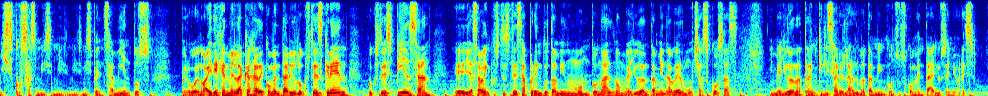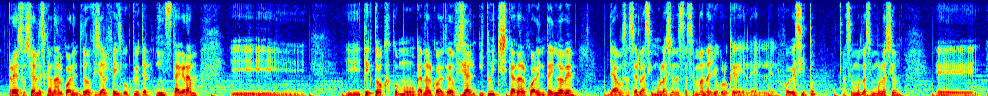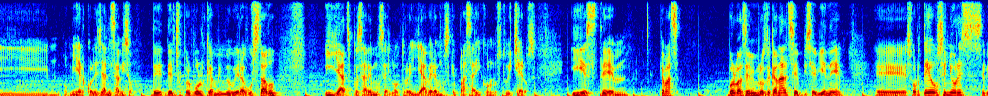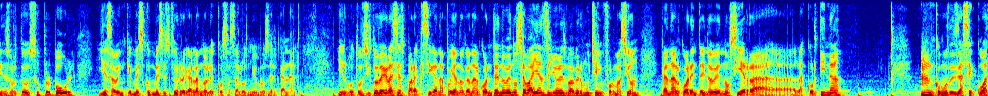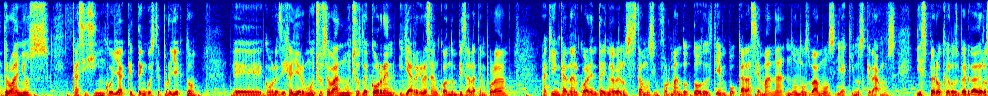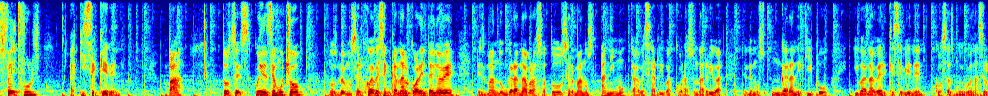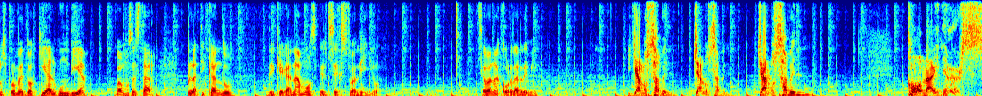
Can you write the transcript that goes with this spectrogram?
mis cosas, mis, mis, pensamientos. Pero bueno, ahí déjenme en la caja de comentarios lo que ustedes creen, lo que ustedes piensan. Eh, ya saben que ustedes aprendo también un montonal, ¿no? Me ayudan también a ver muchas cosas y me ayudan a tranquilizar el alma también con sus comentarios, señores. Redes sociales, Canal 49 Oficial, Facebook, Twitter, Instagram y, y TikTok como Canal 49 Oficial y Twitch, Canal 49. Ya vamos a hacer la simulación esta semana, yo creo que el, juevesito hacemos la simulación. Eh, y, o miércoles, ya les aviso, del Super Bowl que a mí me hubiera gustado. Y ya después haremos el otro y ya veremos qué pasa ahí con los twitcheros. Y este, ¿qué más? Vuélvanse miembros del canal, se, viene eh, sorteo, señores, se viene sorteo de Super Bowl y ya saben que mes con mes estoy regalándole cosas a los miembros del canal. Y el botoncito de gracias para que sigan apoyando a Canal 49, no se vayan señores, va a haber mucha información, Canal 49 no cierra la cortina, como desde hace cuatro años, casi cinco ya que tengo este proyecto. Eh, como les dije ayer, muchos se van, muchos le corren y ya regresan cuando empieza la temporada. Aquí en Canal 49 los estamos informando todo el tiempo, cada semana, no nos vamos y aquí nos quedamos. Y espero que los verdaderos faithful aquí se queden. Va. Entonces, cuídense mucho. Nos vemos el jueves en Canal 49. Les mando un gran abrazo a todos hermanos. Ánimo, cabeza arriba, corazón arriba. Tenemos un gran equipo y van a ver que se vienen cosas muy buenas. Se los prometo, aquí algún día vamos a estar platicando de que ganamos el sexto anillo. Se van a acordar de mí. Y ya lo saben, ya lo saben, ya lo saben. Go Niners.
